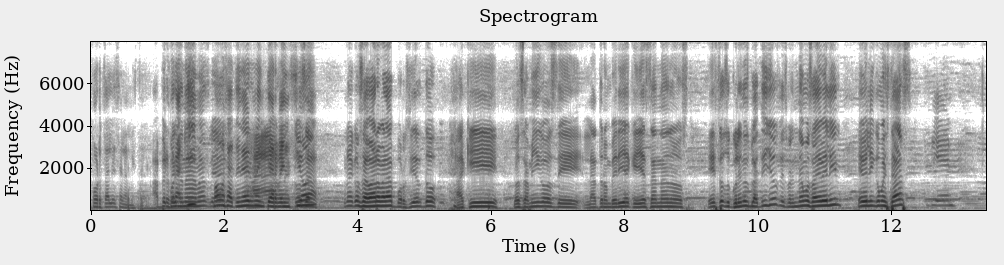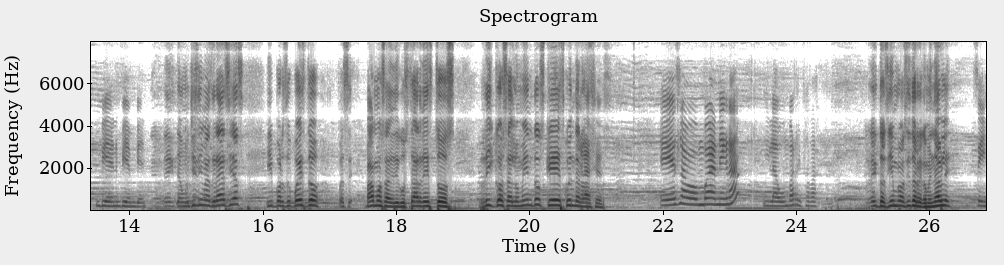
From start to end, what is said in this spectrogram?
fortalece la amistad. Ah, Por perfecto, aquí nada más. vamos a tener una Ah, intervención. Una una cosa bárbara, por cierto. Aquí los amigos de la trompería que ya están dándonos estos suculentos platillos. Les presentamos a Evelyn. Evelyn, ¿cómo estás? Bien, bien, bien, bien. Perfecto, muchísimas gracias. Y por supuesto, pues vamos a degustar de estos ricos alimentos. ¿Qué es? Cuéntanos. Gracias. Es la bomba negra y la bomba rifada. Perfecto, 100% recomendable. Sí,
